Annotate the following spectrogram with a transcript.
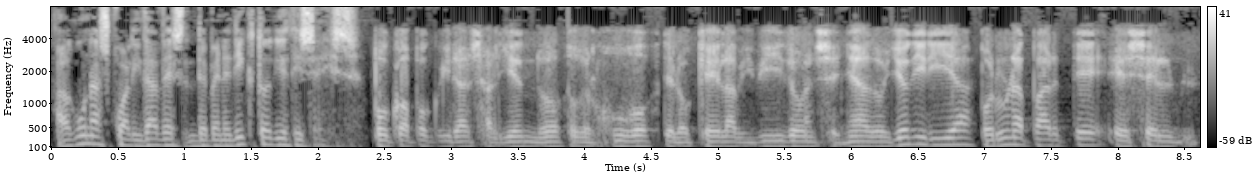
algunas cualidades de Benedicto XVI. Poco a poco irá saliendo todo el jugo de lo que él ha vivido, enseñado. Yo diría, por una parte, es el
